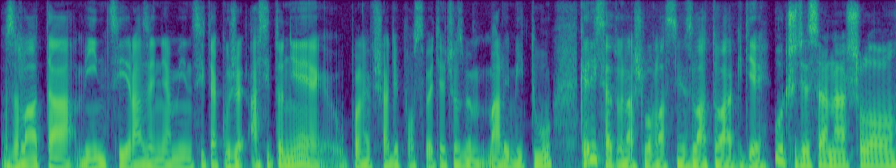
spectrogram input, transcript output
zlata, minci, razenia minci, takže asi to nie je úplne všade po svete, čo sme mali my tu. Kedy sa tu našlo vlastne zlato a kde? Určite sa našlo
